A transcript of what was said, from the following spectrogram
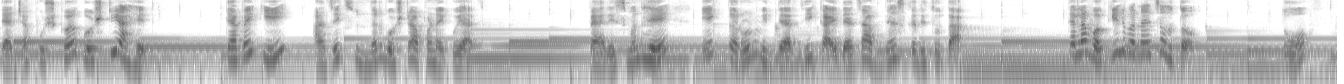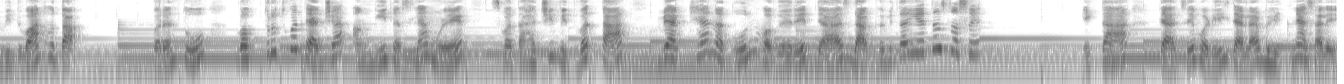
त्याच्या पुष्कळ गोष्टी आहेत. त्यापैकी आज एक सुंदर गोष्ट आपण ऐकूयात. पॅरिसमध्ये एक तरुण विद्यार्थी कायद्याचा अभ्यास करीत होता. त्याला वकील बनायचं होतं. तो विद्वान होता. परंतु वक्तृत्व त्याच्या अंगी नसल्यामुळे स्वतःची विद्वत्ता व्याख्यानातून वगैरे त्यास दाखविता येतच नसे. एकदा त्याचे वडील त्याला भेटण्यास आले.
